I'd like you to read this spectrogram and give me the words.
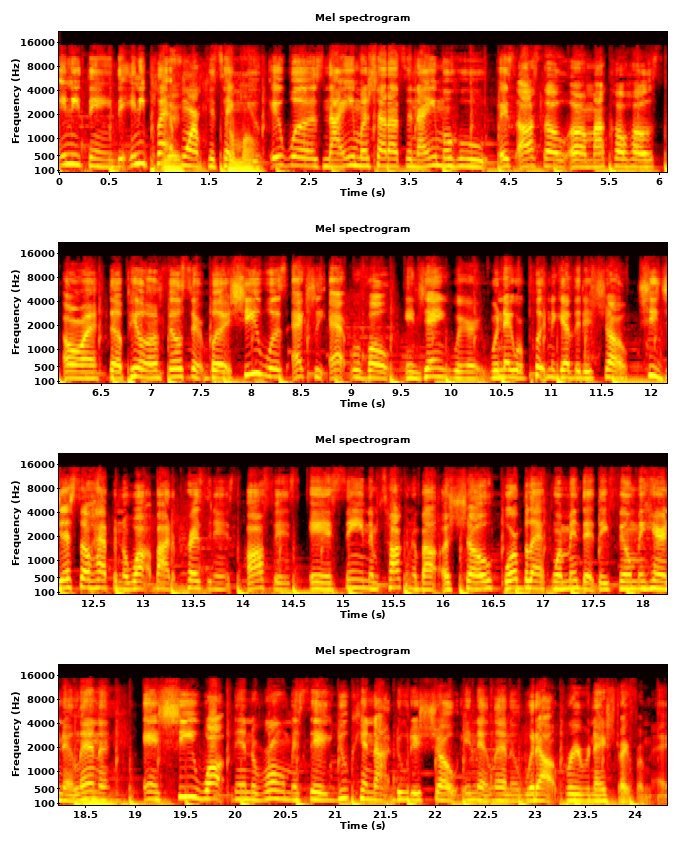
anything, than any platform can take you. It was Naima. Shout out to Naima, who is also uh, my co-host on the Appeal Unfiltered. But she was actually at Revolt in January when they were putting together this show. She just so happened to walk by the president's office and seen them talking about a show for black women that they filming here in Atlanta. And she walked in the room and said, "You cannot do this show in Atlanta without Brie Renee straight from the A."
